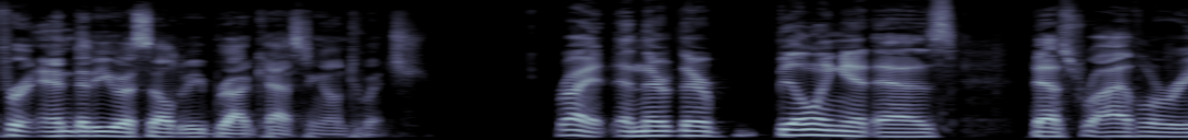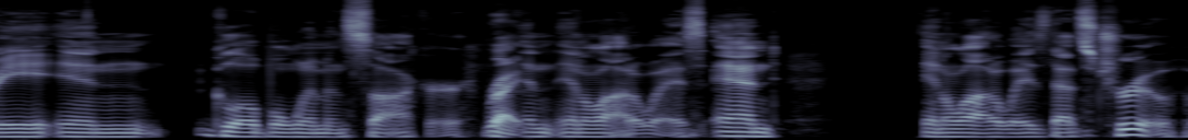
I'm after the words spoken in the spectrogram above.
for NWSL to be broadcasting on Twitch. Right, and they're they're billing it as best rivalry in global women's soccer, Right. In in a lot of ways, and in a lot of ways, that's true.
